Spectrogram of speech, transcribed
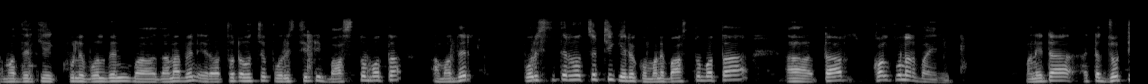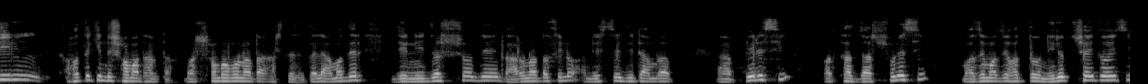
আমাদেরকে খুলে বলবেন বা জানাবেন, এর অর্থটা হচ্ছে পরিস্থিতি বাস্তবতা আমাদের পরিস্থিতির হচ্ছে ঠিক এরকম। মানে বাস্তবতা তার কল্পনার বাইরে। মানে এটা একটা জটিল হতে কিন্তু সমাধানটা বা সম্ভাবনাটা আসতেছে। তাহলে আমাদের যে নিজস্ব যে ধারণাটা ছিল, নিশ্চয়ই যেটা আমরা পেরেছি, অর্থাৎ যা শুনেছি মাঝে মাঝে হয়তো নিরুৎসাহিত হয়েছি,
